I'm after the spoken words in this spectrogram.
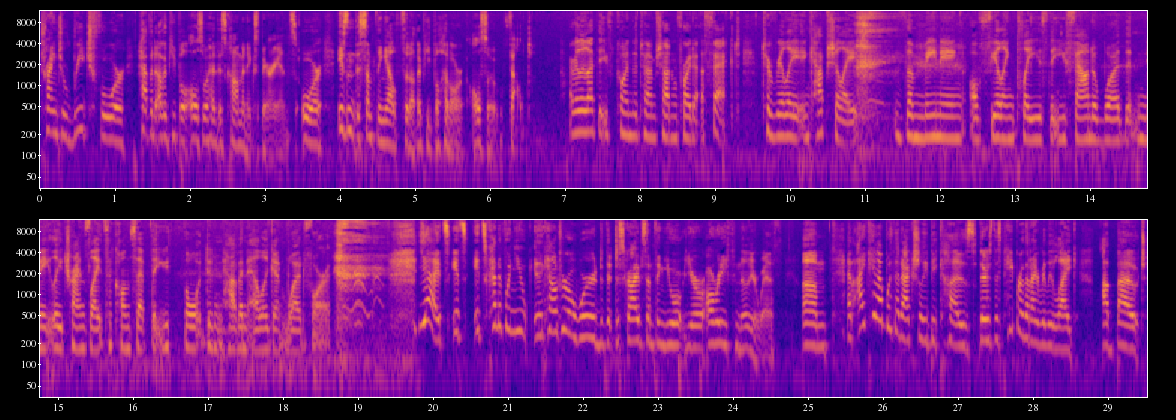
trying to reach for haven't other people also had this common experience or isn't this something else that other people have also felt I really like that you've coined the term Schadenfreude effect to really encapsulate the meaning of feeling pleased that you found a word that neatly translates a concept that you thought didn't have an elegant word for it. yeah it's it's it's kind of when you encounter a word that describes something you're you're already familiar with Um, and I came up with it actually because there's this paper that I really like about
